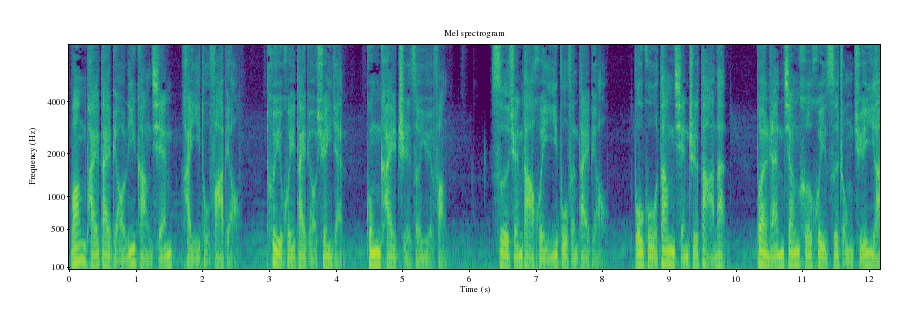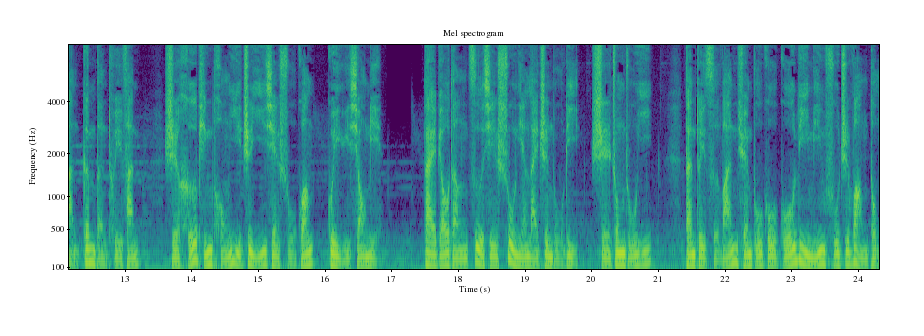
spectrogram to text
汪派代表离港前还一度发表退会代表宣言，公开指责越方。四全大会一部分代表不顾当前之大难。断然将和会此种决议案根本推翻，使和平统一之一线曙光归于消灭。代表等自信数年来之努力始终如一，但对此完全不顾国利民福之妄动，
